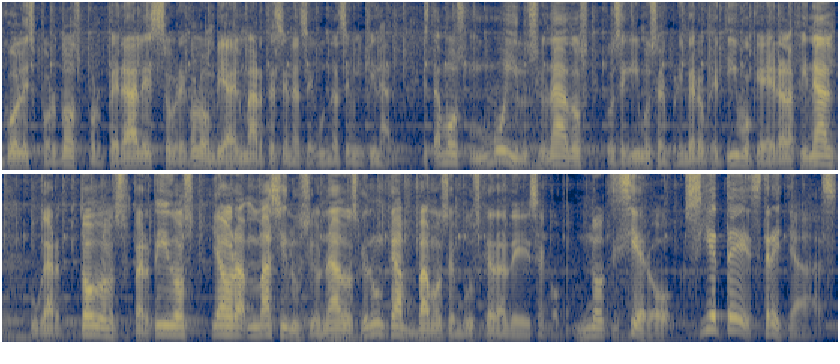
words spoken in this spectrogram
goles por dos por Perales sobre Colombia el martes en la segunda semifinal. Estamos muy ilusionados, conseguimos el primer objetivo que era la final, jugar todos los partidos y ahora más ilusionados que nunca vamos en búsqueda de esa copa. Noticiero 7 Estrellas.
